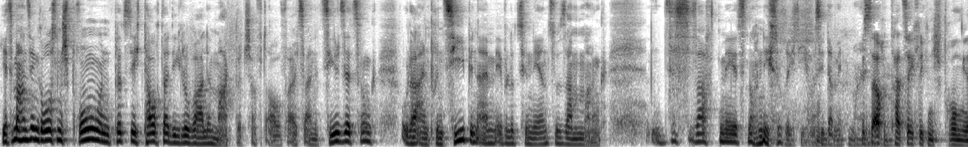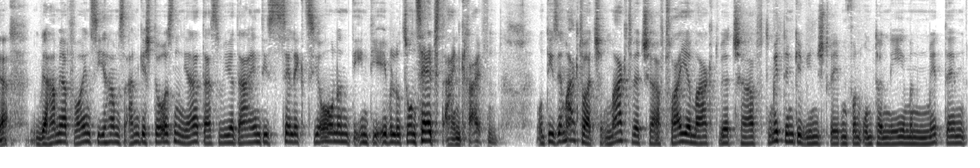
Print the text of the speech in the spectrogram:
Jetzt machen Sie einen großen Sprung und plötzlich taucht da die globale Marktwirtschaft auf als eine Zielsetzung oder ein Prinzip in einem evolutionären Zusammenhang. Das sagt mir jetzt noch nicht so richtig, was Sie damit meinen. Ist auch tatsächlich ein Sprung, ja. Wir haben ja vorhin, Sie haben es angestoßen, ja, dass wir da in die Selektionen, in die Evolution selbst eingreifen. Und diese Marktwirtschaft, freie Marktwirtschaft mit dem Gewinnstreben von Unternehmen, mit den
